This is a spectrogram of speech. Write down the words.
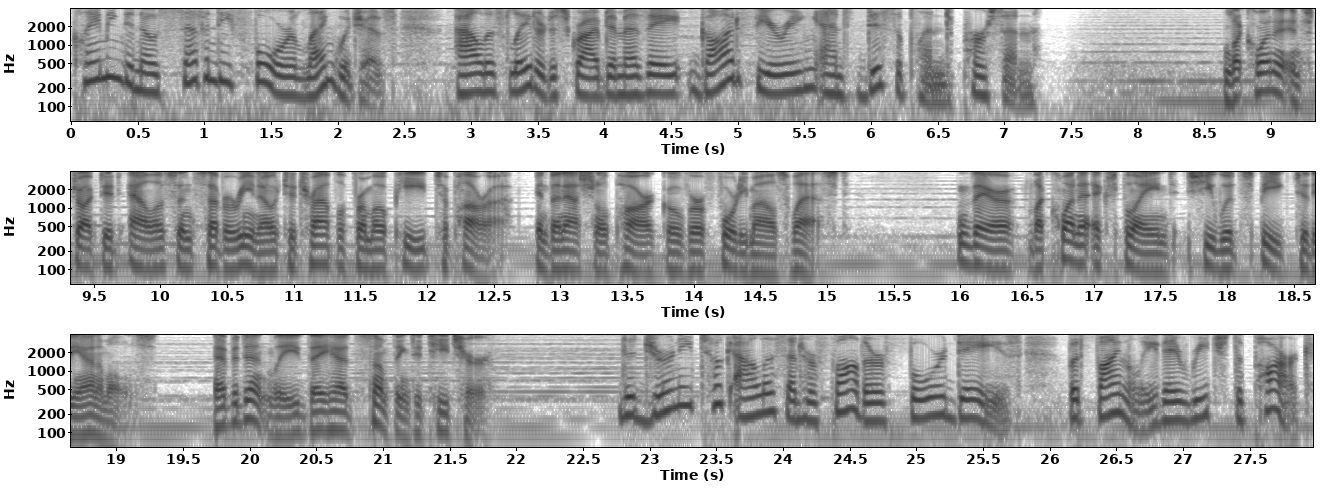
claiming to know 74 languages. Alice later described him as a God fearing and disciplined person. Lakwena instructed Alice and Severino to travel from Opit to Para, in the national park over 40 miles west. There, Lakwena explained she would speak to the animals. Evidently, they had something to teach her. The journey took Alice and her father four days, but finally they reached the park.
